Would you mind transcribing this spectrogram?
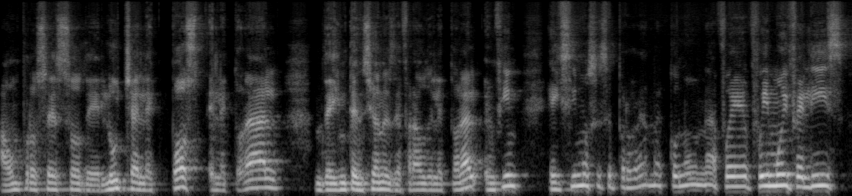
a un proceso de lucha post-electoral, de intenciones de fraude electoral, en fin, e hicimos ese programa con una, fue, fui muy feliz,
